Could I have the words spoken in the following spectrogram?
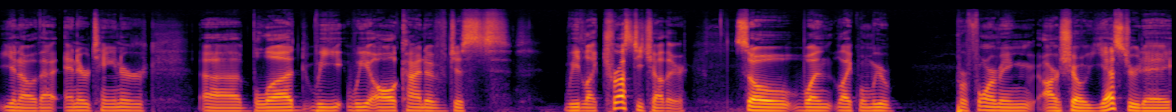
you know that entertainer uh blood we we all kind of just we like trust each other. So when like when we were performing our show yesterday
